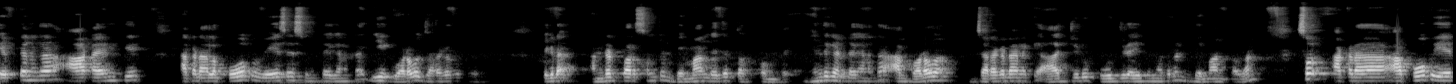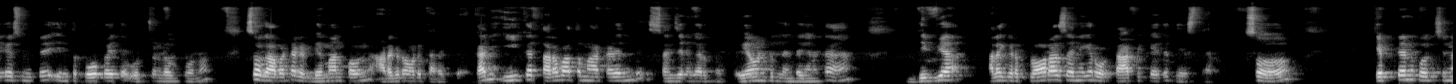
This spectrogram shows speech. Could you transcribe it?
కెప్టెన్గా ఆ టైంకి అక్కడ అలా పోపు వేసేసి ఉంటే కనుక ఈ గొడవ జరగకపోయింది ఇక్కడ హండ్రెడ్ పర్సెంట్ డిమాండ్ అయితే తక్కువ ఉంది. ఎందుకంటే కనుక ఆ గొడవ జరగడానికి ఆద్యుడు పూజ్యుడు అయితే మాత్రం డిమాండ్ పవన్ సో అక్కడ ఆ పోపు ఏపేసి ఉంటే ఇంత పోపు అయితే వచ్చి ఉండకపోను. సో కాబట్టి అక్కడ డిమాండ్ పవన్ అడగడం ఒకటి కరెక్ట్. కానీ ఈక తర్వాత మాట్లాడింది సంజయ్ గారు తప్పు. ఏమంటుందంటే కనుక దివ్య అలాగే ఇక్కడ ఫ్లోరాస్ సైని గారు ఒక టాపిక్ అయితే తీస్తారు. సో కెప్టెన్కి వచ్చిన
